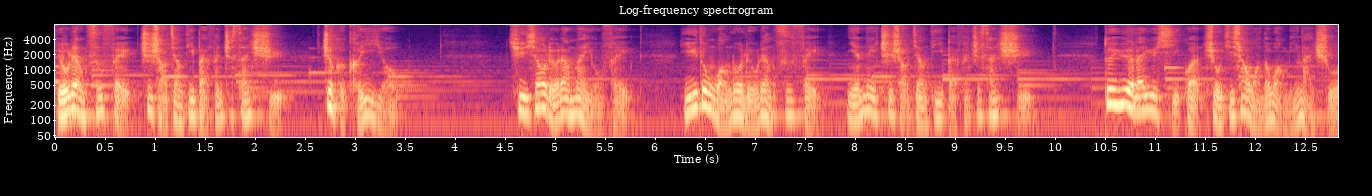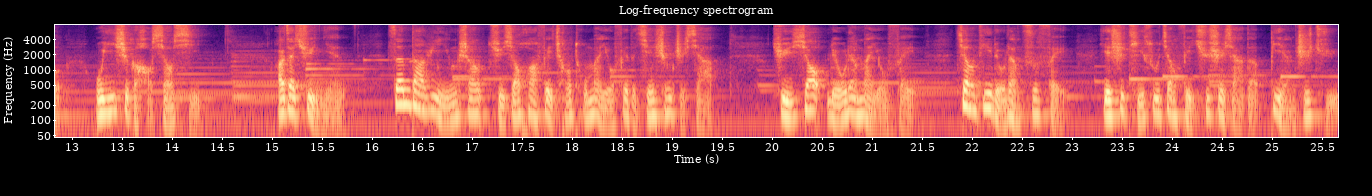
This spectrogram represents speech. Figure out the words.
流量资费至少降低百分之三十，这个可以有。取消流量漫游费，移动网络流量资费年内至少降低百分之三十，对越来越习惯手机上网的网民来说，无疑是个好消息。而在去年，三大运营商取消话费长途漫游费的牵声之下，取消流量漫游费，降低流量资费，也是提速降费趋势下的必然之举。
